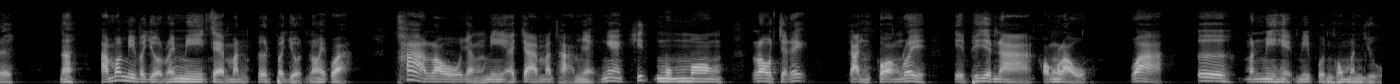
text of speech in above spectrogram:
เลยนะถามว่ามีประโยชน์ไหมมีแต่มันเกิดประโยชน์น้อยกว่า ถ้าเราอย่างมีอาจารย์มาถามเนี่ยแง่คิดมุมมอง เราจะได้กันกองด้วยจิตพิจารณาของเราว่า เออ มันมีเหตุมีผลของมันอยู่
